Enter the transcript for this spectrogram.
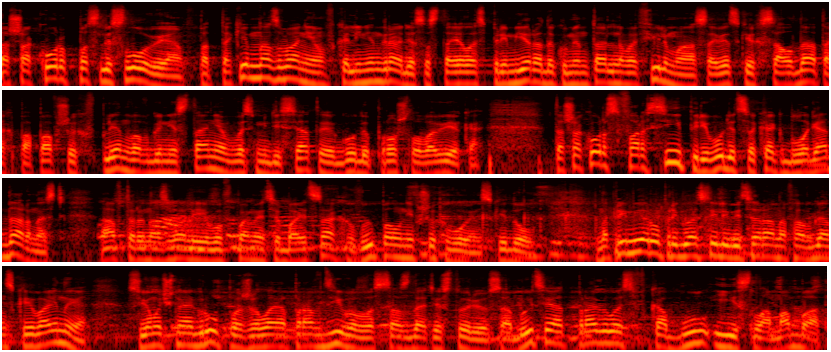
Ташакор «Послесловие». Под таким названием в Калининграде состоялась премьера документального фильма о советских солдатах, попавших в плен в Афганистане в 80-е годы прошлого века. Ташакор с фарси переводится как «благодарность». Авторы назвали его в память о бойцах, выполнивших воинский долг. На премьеру пригласили ветеранов афганской войны. Съемочная группа, желая правдиво воссоздать историю событий, отправилась в Кабул и Исламабад.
